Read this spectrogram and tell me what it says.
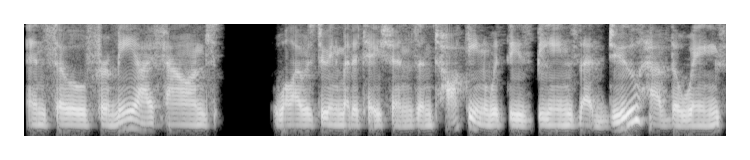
And so for me, I found while I was doing meditations and talking with these beings that do have the wings,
